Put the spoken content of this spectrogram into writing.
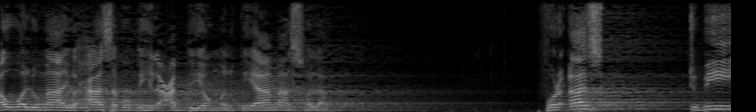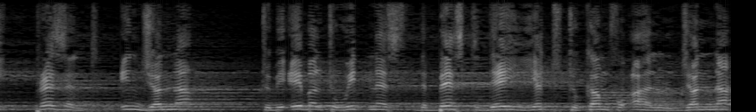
أول ما يحاسب به العبد يوم القيامة الصلاة. For us to be present in Jannah to be able to witness the best day yet to come for Ahlul Jannah,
